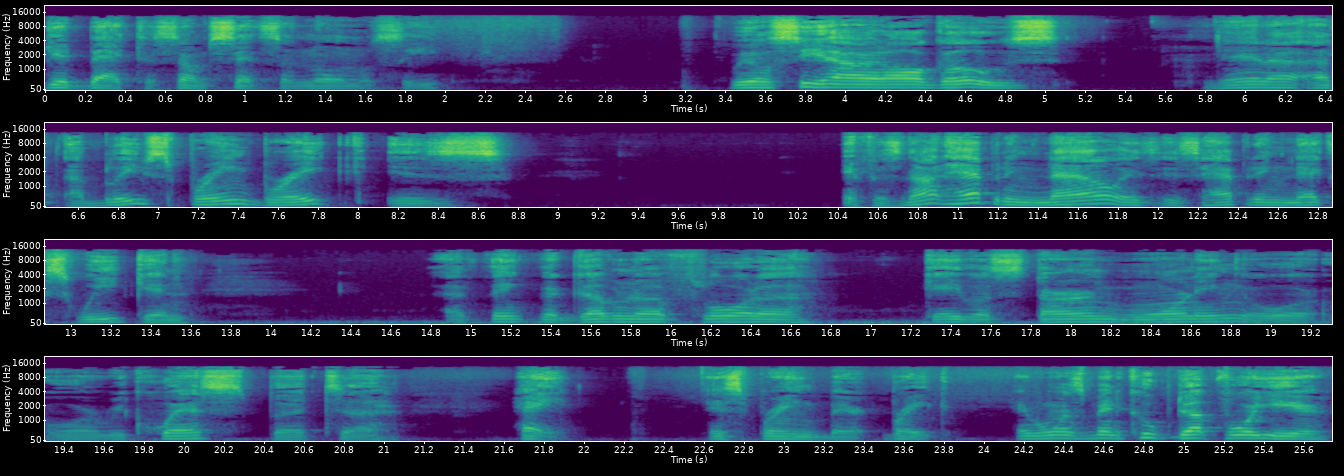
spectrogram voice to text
get back to some sense of normalcy. We'll see how it all goes. And I, I believe spring break is if it's not happening now, it's, it's happening next week. And I think the governor of Florida gave a stern warning or, or request, but uh, hey, it's spring break. Everyone's been cooped up for a year.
